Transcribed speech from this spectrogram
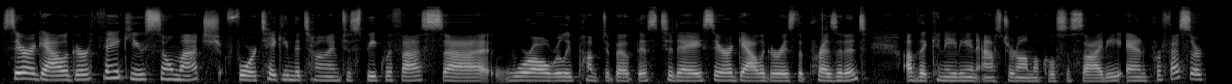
Sarah Gallagher, thank you so much for taking the time to speak with us. Uh, we're all really pumped about this today. Sarah Gallagher is the president of the Canadian Astronomical Society and professor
